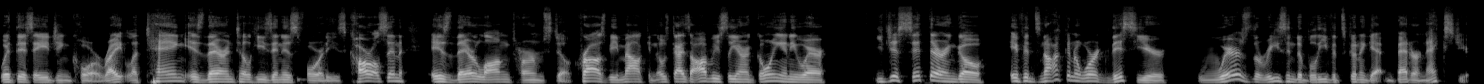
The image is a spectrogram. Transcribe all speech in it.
with this aging core, right? Letang is there until he's in his 40s. Karlsson is there long term still. Crosby, Malkin, those guys obviously aren't going anywhere. You just sit there and go, if it's not going to work this year, where's the reason to believe it's going to get better next year?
